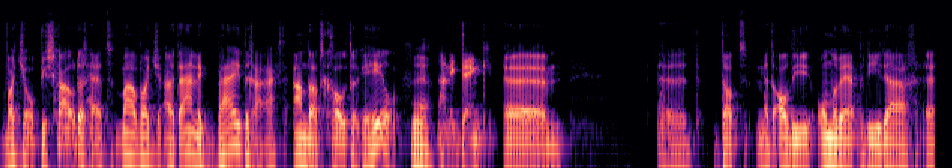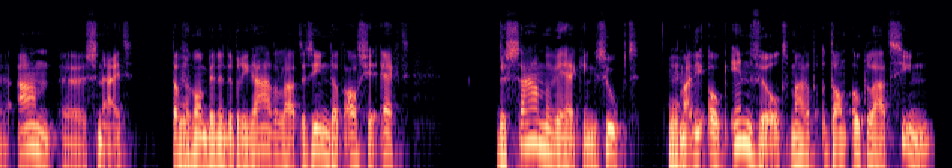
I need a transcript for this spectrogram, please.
wat je op je schouder hebt, maar wat je uiteindelijk bijdraagt aan dat groter geheel. Ja. Nou, en ik denk, ehm, eh, dat met al die onderwerpen die je daar eh aansnijdt, dat we gewoon binnen de brigade laten zien dat als je echt de samenwerking zoekt, Ja. maar die ook invult, maar het dan ook laat zien,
